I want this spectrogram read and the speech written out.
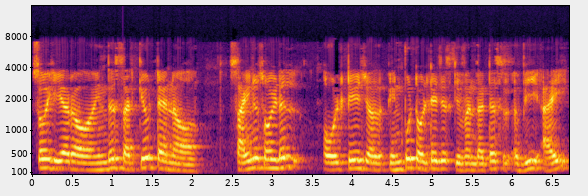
So here uh, in this circuit an uh, sinusoidal voltage or uh, input voltage is given that is VI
